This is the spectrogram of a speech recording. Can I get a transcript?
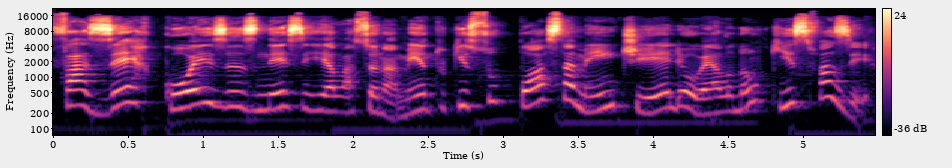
fazer coisas nesse relacionamento que supostamente ele ou ela não quis fazer,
